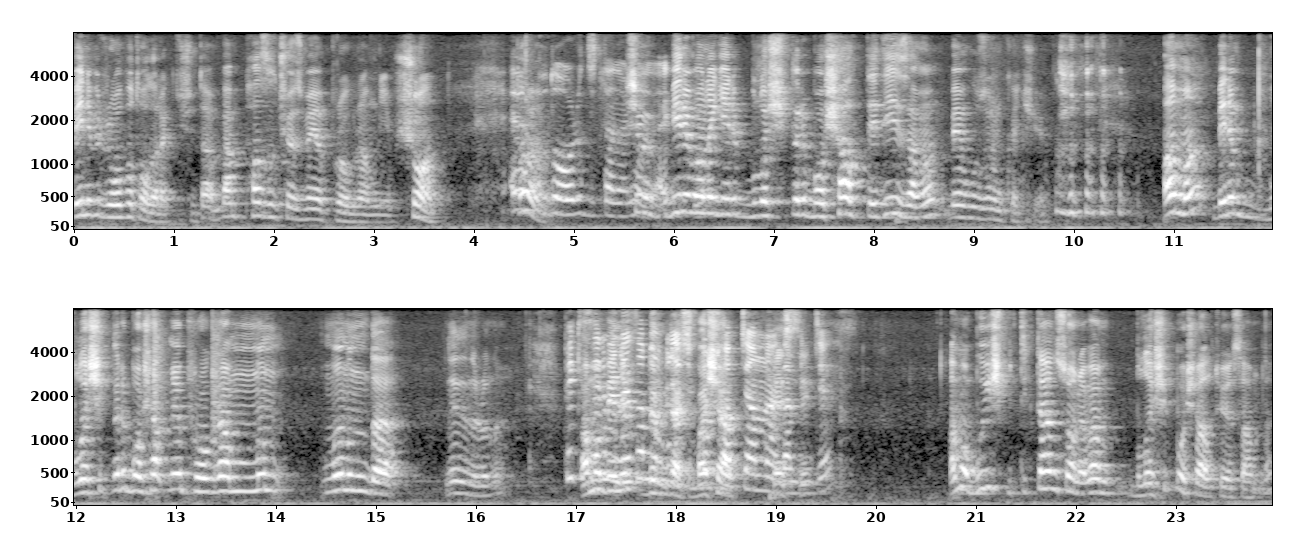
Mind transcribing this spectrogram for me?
beni bir robot olarak düşün tamam mı? Ben puzzle çözmeye programlıyım şu an. Evet Tamam. bu doğru cidden öyle. Şimdi biri bana gelip bulaşıkları boşalt dediği zaman benim huzurum kaçıyor. Ama benim bulaşıkları boşaltmaya programımın da ne denir ona? Peki Ama senin benim- ne dur zaman bir dakika, bulaşık başa- boşaltacağını nereden kestik. bileceğiz? Ama bu iş bittikten sonra ben bulaşık boşaltıyorsam da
